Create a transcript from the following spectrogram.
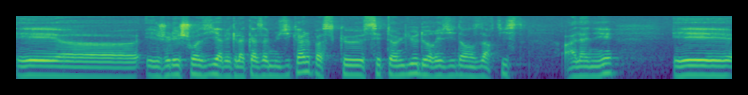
Et, et je l'ai choisi avec la Casa Musicale parce que c'est un lieu de résidence d'artistes à l'année. Et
